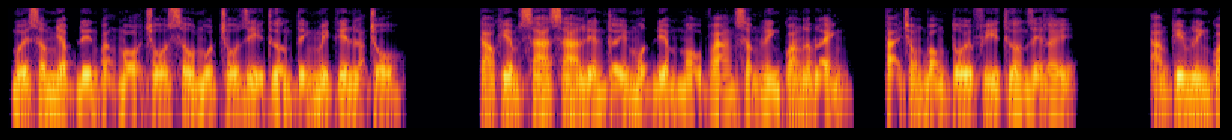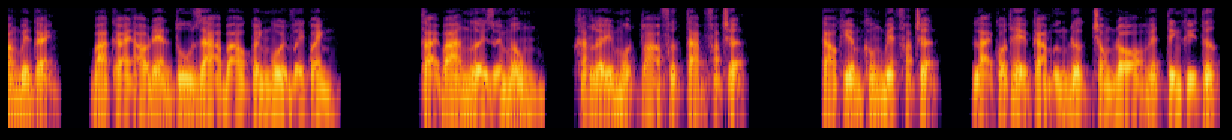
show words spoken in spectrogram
mới xâm nhập đến quặng mỏ chỗ sâu một chỗ dị thường tĩnh mịch tiên lặng chỗ cao khiêm xa xa liền thấy một điểm màu vàng sậm linh quang lấp lánh, tại trong bóng tối phi thường dễ thấy. Ám kim linh quang bên cạnh, ba cái áo đen tu giả bao quanh ngồi vây quanh. Tại ba người dưới mông, khắc lấy một tòa phức tạp pháp trận. Cao khiêm không biết pháp trận, lại có thể cảm ứng được trong đó huyết tinh khí tức.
